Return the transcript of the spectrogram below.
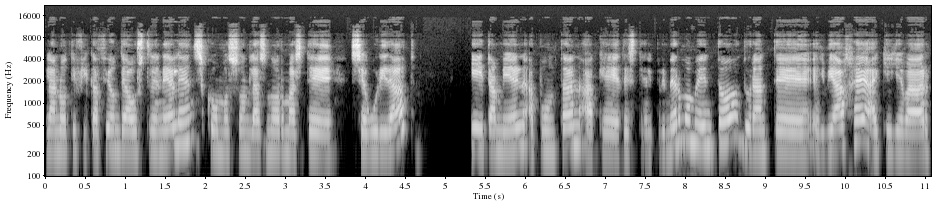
la notificación de Austrian Airlines, como son las normas de seguridad, y también apuntan a que desde el primer momento durante el viaje hay que llevar,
